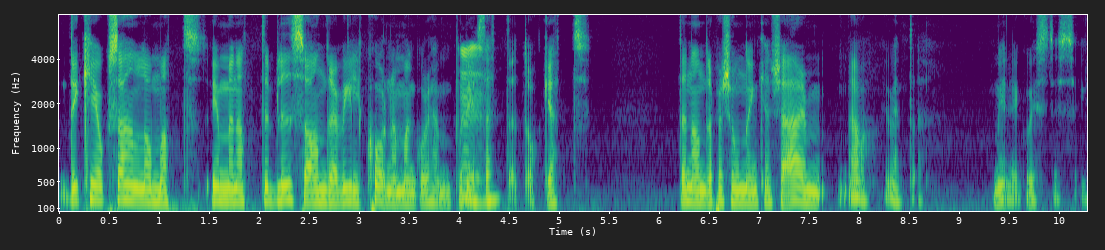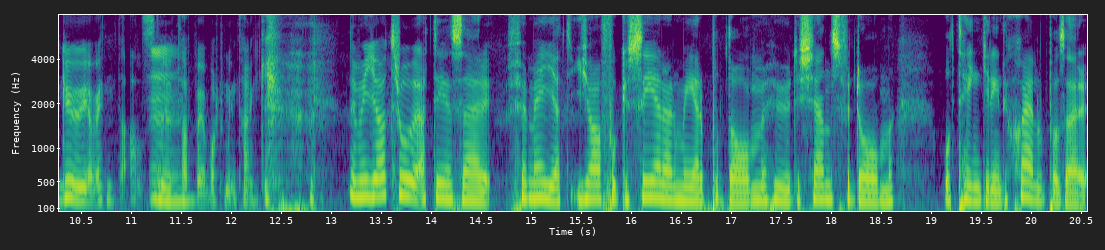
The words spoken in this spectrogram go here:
det kan ju också handla om att, jag menar, att det blir så andra villkor när man går hem på det Mm. sättet och att den andra personen kanske är, ja, jag vet inte, mer egoistisk. Gud, jag vet inte alls. Nu Mm. tappar jag bort min tanke. Nej, men jag tror att det är så här, för mig att jag fokuserar mer på dem, hur det känns för dem och tänker inte själv på så här,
